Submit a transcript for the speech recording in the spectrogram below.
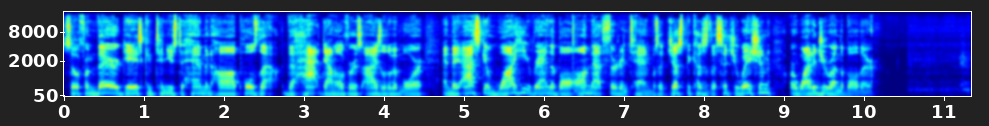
So from there, Gase continues to hem and haw, pulls the, the hat down over his eyes a little bit more, and they ask him why he ran the ball on that third and 10. Was it just because of the situation, or why did you run the ball there? And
